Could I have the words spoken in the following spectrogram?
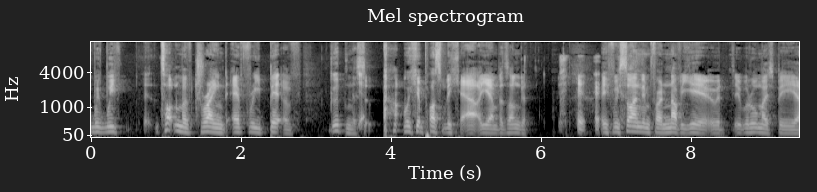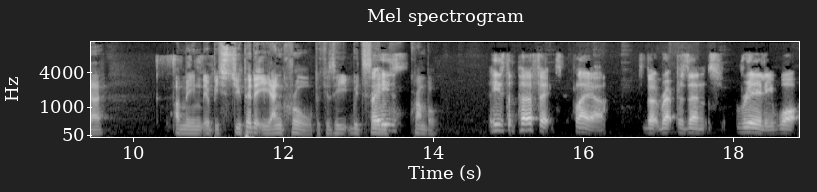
we, we've Tottenham have drained every bit of goodness we could possibly get out of Jan Vertonghen. if we signed him for another year, it would it would almost be. Uh, I mean, it would be stupidity and cruel because he we'd see crumble. he's the perfect player that represents really what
